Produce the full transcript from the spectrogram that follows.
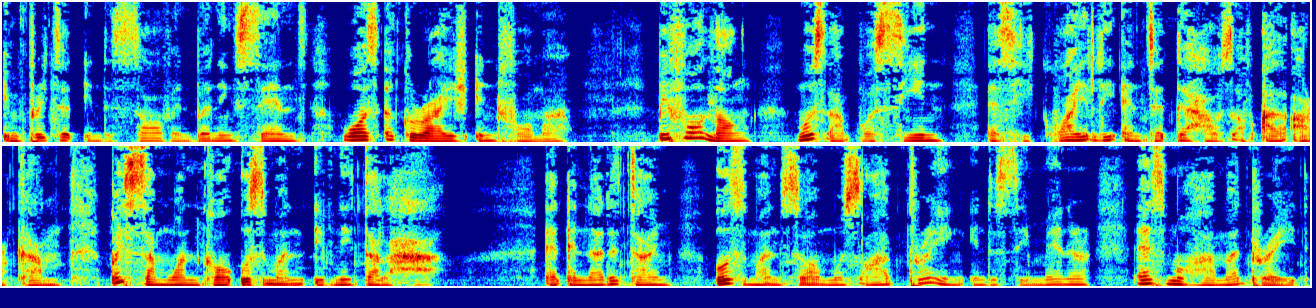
imprinted in the soft and burning sands was a Quraysh informer. Before long, Mus'ab was seen as he quietly entered the house of Al-Arqam by someone called Usman ibn Talha. At another time, Uthman saw Mus'ab praying in the same manner as Muhammad prayed.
